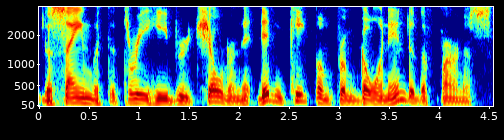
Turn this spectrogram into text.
The same with the three Hebrew children. It didn't keep them from going into the furnace,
